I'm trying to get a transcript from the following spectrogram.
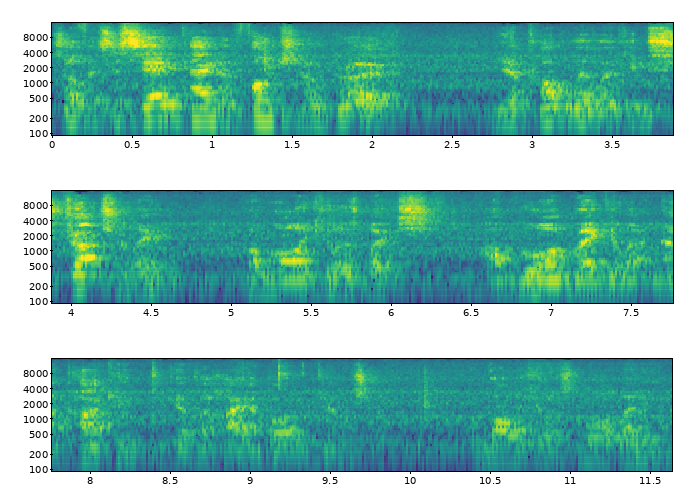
So if it's the same kind of functional group, you're probably looking structurally for molecules which are more regular in their packing to give a higher boiling temperature. A molecule that's more linear.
